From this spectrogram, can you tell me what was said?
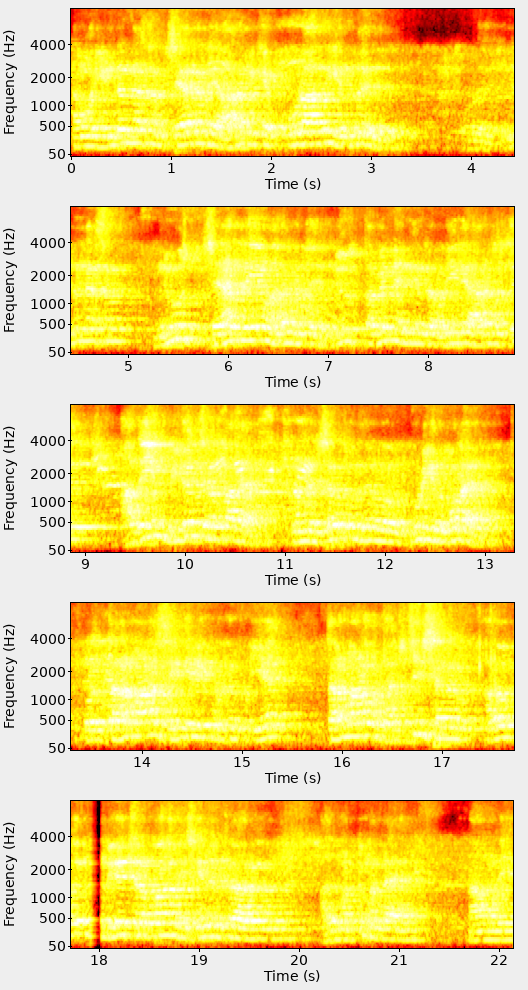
நம்ம ஒரு இன்டர்நேஷனல் சேனலை ஆரம்பிக்க கூடாது என்று ஒரு இன்டர்நேஷனல் நியூஸ் சேனலையும் ஆரம்பித்து நியூஸ் தமிழ் என்கின்ற வழியிலே ஆரம்பித்து அதையும் மிக சிறப்பாக நம்முடைய சிறப்பு கூடியது போல ஒரு தரமான செய்தியை கொடுக்கக்கூடிய தரமான ஒரு ஹச்டி சேனல் அளவுக்கு மிகச்சிறப்பாக அதை செய்திருக்கிறார்கள். அது மட்டுமல்ல நம்முடைய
